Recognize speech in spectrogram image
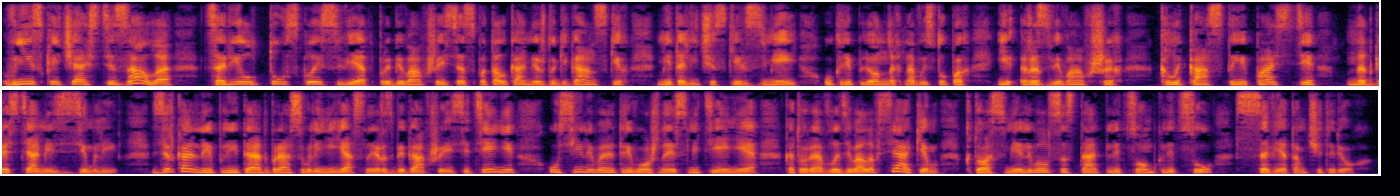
В низкой части зала царил тусклый свет, пробивавшийся с потолка между гигантских металлических змей, укрепленных на выступах и развивавших клыкастые пасти над гостями с земли. Зеркальные плиты отбрасывали неясные разбегавшиеся тени, усиливая тревожное смятение, которое овладевало всяким, кто осмеливался стать лицом к лицу с Советом Четырех.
